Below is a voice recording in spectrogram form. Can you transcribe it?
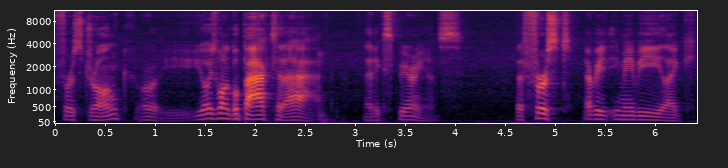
first drunk, or you always want to go back to that, that experience, that first every maybe like,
